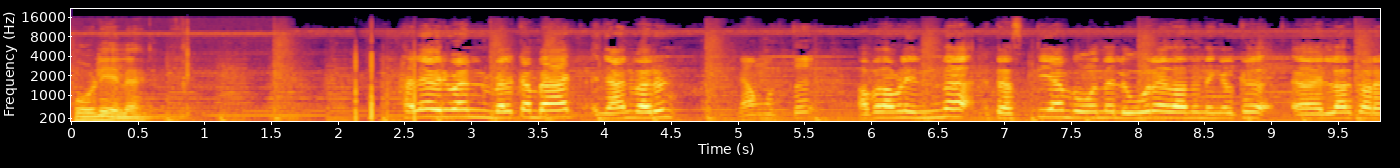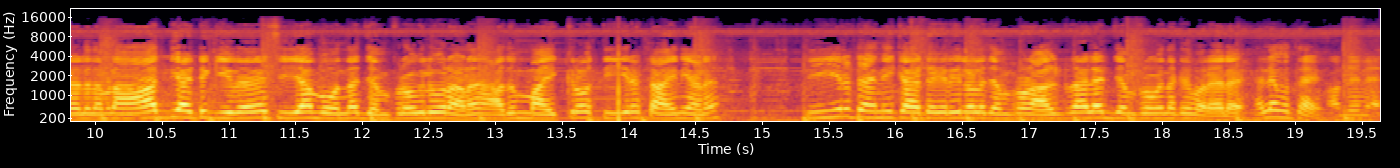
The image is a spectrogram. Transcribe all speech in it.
പൊളിയല്ലേ ഹലോ എവരി വൺ വെൽക്കം ബാക്ക് ഞാൻ വരുൺ. ഞാൻ മുത്ത്. അപ്പോൾ നമ്മൾ ഇന്ന് ടെസ്റ്റ് ചെയ്യാൻ പോകുന്ന ലൂർ ഏതാണെന്ന് നിങ്ങൾക്ക് എല്ലാവർക്കും അറിയാലോ. നമ്മൾ ആദ്യമായിട്ട് ഗിവ് അവേ ചെയ്യാൻ പോകുന്ന ജംഫ്രോഗ് ലൂറാണ് അതും മൈക്രോ തീരെ ടൈനിയാണ് തീരെ ടൈനി കാറ്റഗറിയിലുള്ള ജംഫ്രോ അൾട്രാലൈറ്റ് ജംഫ്രോ എന്നൊക്കെ പറയാം അല്ലേ? അല്ലേ മുത്തേ? അതന്നെ.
